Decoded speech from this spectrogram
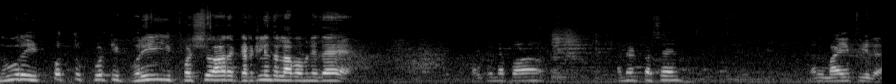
ನೂರ ಇಪ್ಪತ್ತು ಕೋಟಿ ಬರೀ ಈ ಪಶು ಆಹಾರ ಘಟಕಗಳಿಂದ ಲಾಭ ಬಂದಿದೆ. ಅದಕ್ಕೇನಪ್ಪ? ಹಂಡ್ರೆಡ್ ಪರ್ಸೆಂಟ್ ನನಗೆ ಮಾಹಿತಿ ಇದೆ.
